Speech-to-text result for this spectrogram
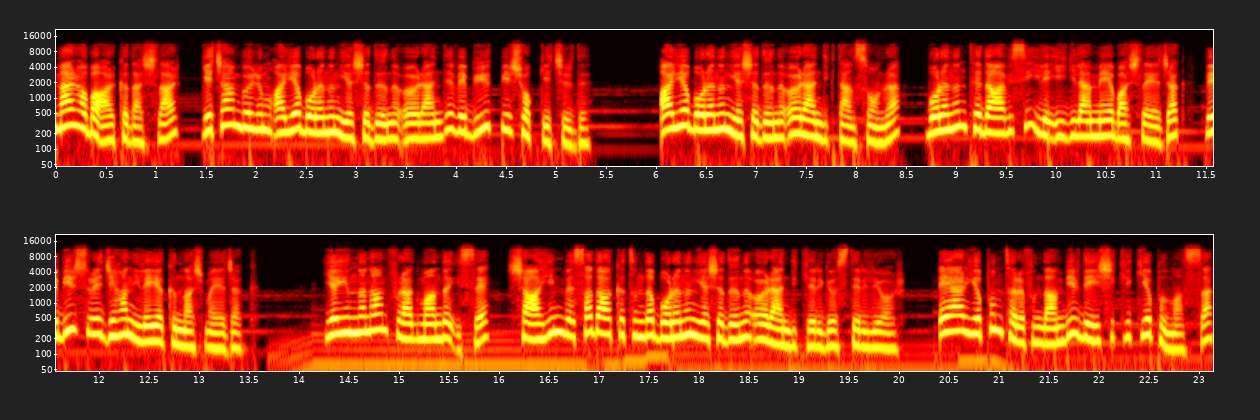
Merhaba arkadaşlar, geçen bölüm Alya Bora'nın yaşadığını öğrendi ve büyük bir şok geçirdi. Alya Bora'nın yaşadığını öğrendikten sonra, Bora'nın tedavisi ile ilgilenmeye başlayacak ve bir süre Cihan ile yakınlaşmayacak. Yayınlanan fragmanda ise, Şahin ve Sadakat'ında Bora'nın yaşadığını öğrendikleri gösteriliyor. Eğer yapım tarafından bir değişiklik yapılmazsa,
